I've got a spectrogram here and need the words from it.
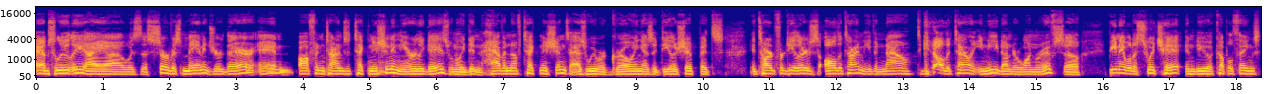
Absolutely, I uh, was the service manager there, and oftentimes a technician in the early days when we didn't have enough technicians. As we were growing as a dealership, it's it's hard for dealers all the time, even now, to get all the talent you need under one roof. So, being able to switch hit and do a couple things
